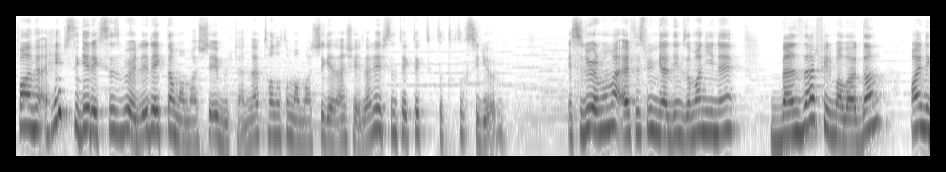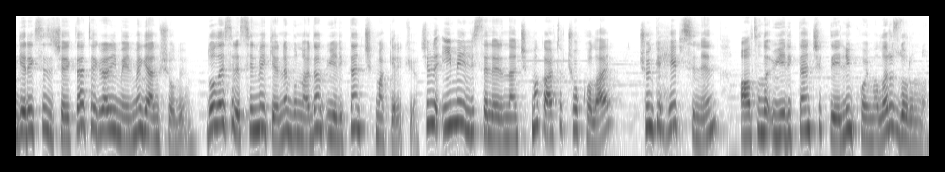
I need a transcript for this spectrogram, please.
falan. Hepsi gereksiz böyle reklam amaçlı e-bültenler, tanıtım amaçlı gelen şeyler. Hepsini tek tek tık tık tık tık siliyorum. E siliyorum ama ertesi gün geldiğim zaman yine benzer firmalardan aynı gereksiz içerikler tekrar e-mailime gelmiş oluyor. Dolayısıyla silmek yerine bunlardan üyelikten çıkmak gerekiyor. Şimdi e-mail listelerinden çıkmak artık çok kolay. Çünkü hepsinin altında üyelikten çık diye link koymaları zorunlu.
